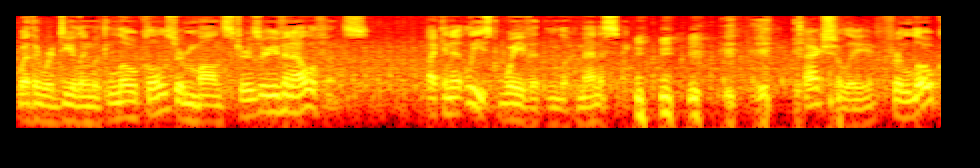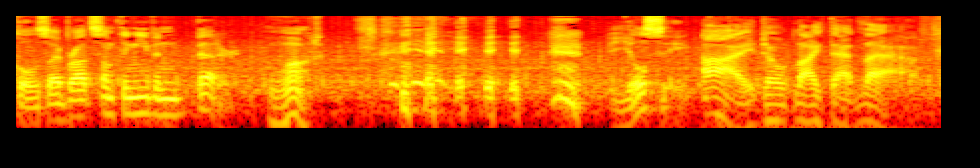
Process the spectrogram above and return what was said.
Whether we're dealing with locals or monsters or even elephants. I can at least wave it and look menacing. Actually, for locals, I brought something even better. What? You'll see. I don't like that laugh.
